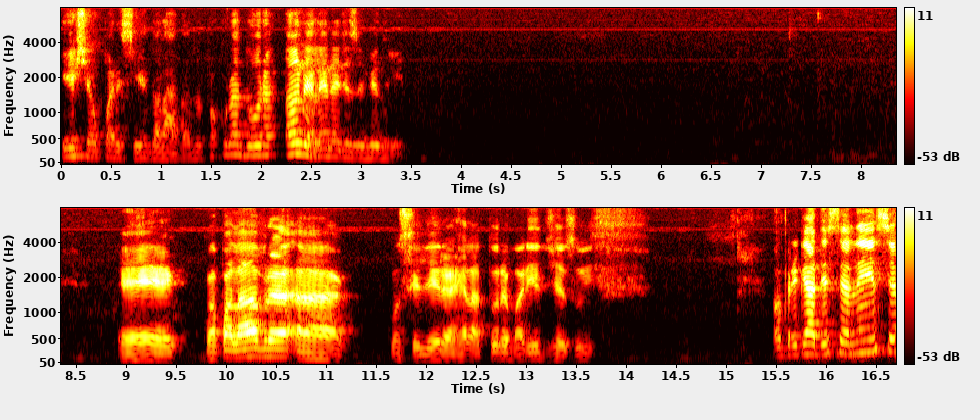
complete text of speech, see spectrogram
Este é o parecer da lavradora procuradora Ana Helena de Azevedo Lima. É, com a palavra, a conselheira relatora Maria de Jesus. Obrigada, Excelência.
